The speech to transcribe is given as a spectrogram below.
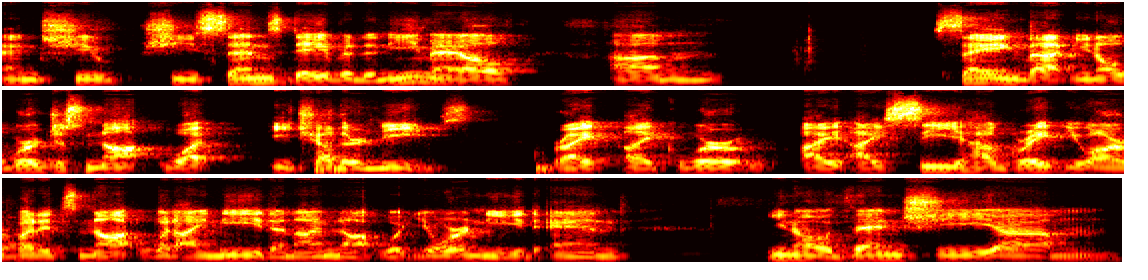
and she she sends david an email um, saying that you know we're just not what each other needs right? Like we're i i see how great you are but it's not what i need and i'm not what your need. And you know then she um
